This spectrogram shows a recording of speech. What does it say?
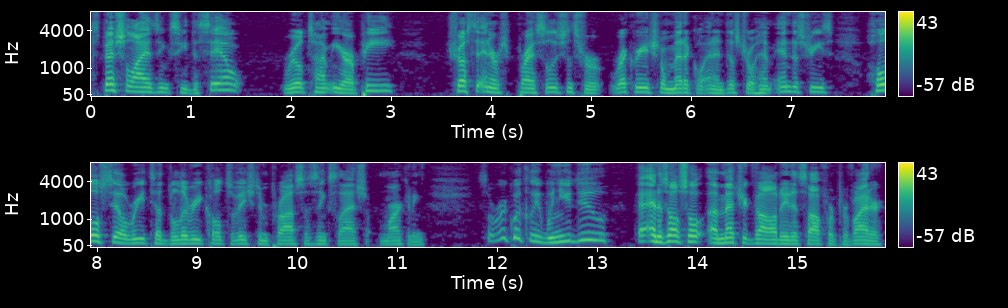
specializing seed to sale, real time ERP, trusted enterprise solutions for recreational, medical, and industrial hemp industries, wholesale, retail, delivery, cultivation, and processing slash marketing. So, real quickly, when you do, and it's also a Metrc validated software provider.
